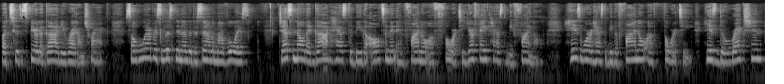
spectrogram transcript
but to the spirit of God, you're right on track. So, whoever is listening under the sound of my voice, just know that God has to be the ultimate and final authority. Your faith has to be final. His word has to be the final authority. His direction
